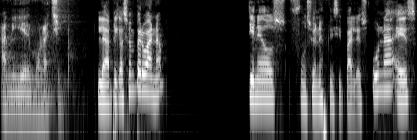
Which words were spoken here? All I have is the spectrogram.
a Miguel Morachipo. La aplicación peruana tiene dos funciones principales. Una es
